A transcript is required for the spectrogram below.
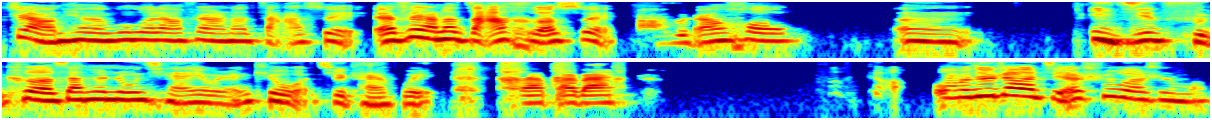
这两天的工作量非常的杂碎，呃非常的杂合碎，然后嗯，以及此刻三分钟前有人 Q 我去开会，来，拜拜。我们就这样结束了是吗？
